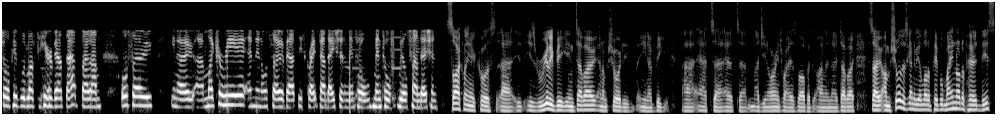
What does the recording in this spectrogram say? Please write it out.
sure people would love to hear about that, but um, also, you know, uh, my career, and then also about this great foundation, Mental Mental Wheels Foundation. Cycling, of course, uh, is, is really big in Dubbo, and I'm sure it is, you know, big uh, at uh, at uh, Mudgee and Orange Way as well. But I only know Dubbo, so I'm sure there's going to be a lot of people may not have heard this.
